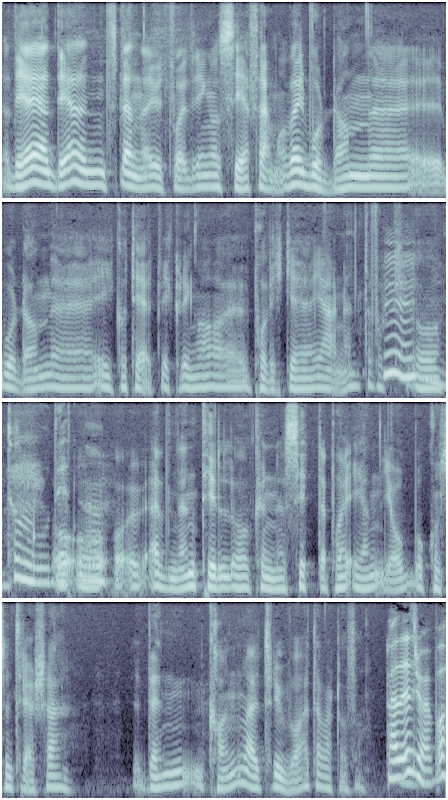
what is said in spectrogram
Ja, det, er- det er en spennende utfordring å se fremover hvordan, eh, hvordan eh, IKT-utviklinga påvirker hjernen til folk. Mm. Og, og, Tålmodigheten. og, og evnen til å kunne sitte på én jobb og konsentrere seg, den kan være trua etter hvert, altså. Ja, det tror jeg på.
